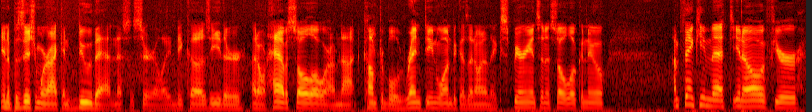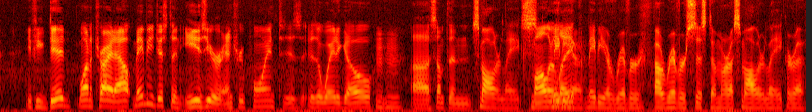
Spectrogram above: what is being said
in a position where I can do that necessarily because either I don't have a solo or I'm not comfortable renting one because I don't have the experience in a solo canoe. I'm thinking that, you know, if you're if you did want to try it out, maybe just an easier entry point is is a way to go. Mhm. Uh, something Smaller lakes, Smaller maybe lake. a, maybe a river, a river system, or a smaller lake, or a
